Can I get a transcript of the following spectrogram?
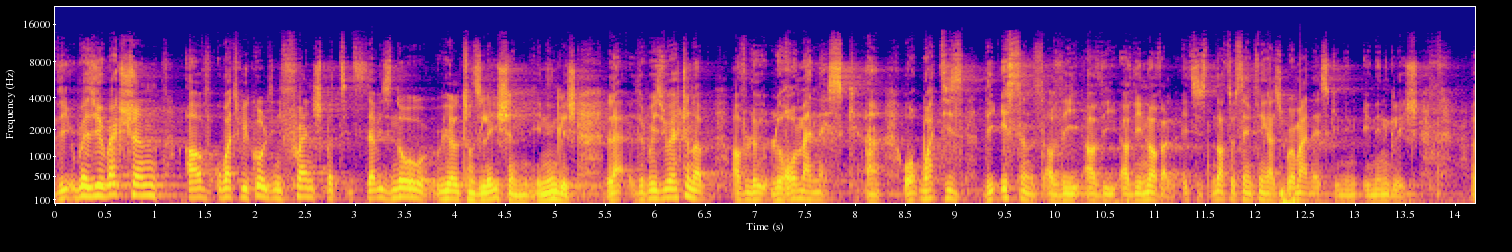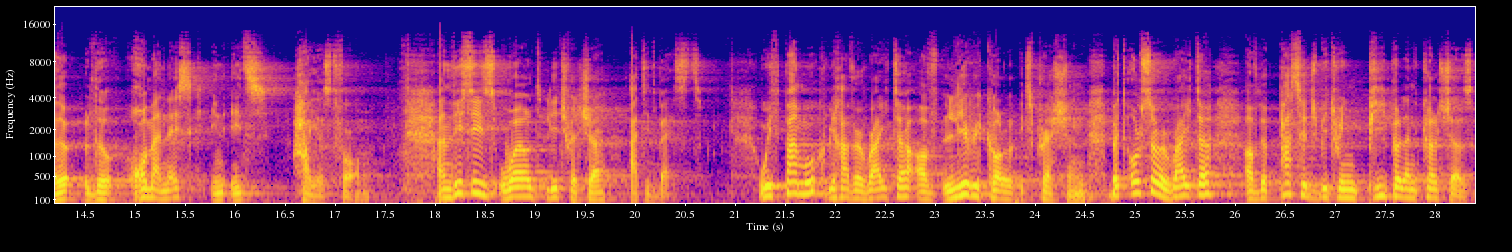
the resurrection of what we call in French, but there is no real translation in English, la, the resurrection of, of le, le romanesque, or what is the essence of the, of, the, of the novel. It is not the same thing as romanesque in, in English the, the Romanesque in its highest form. And this is world literature at its best. With Pamuk, we have a writer of lyrical expression, but also a writer of the passage between people and cultures,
